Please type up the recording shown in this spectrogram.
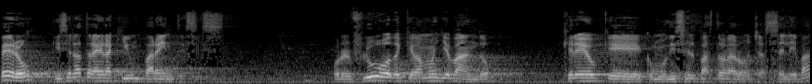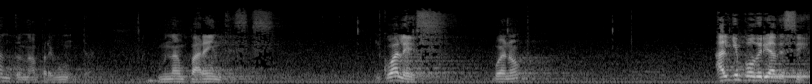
Pero quisiera traer aquí un paréntesis. Por el flujo de que vamos llevando, creo que, como dice el pastor Arocha, se levanta una pregunta, un paréntesis. ¿Y cuál es? Bueno, alguien podría decir,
